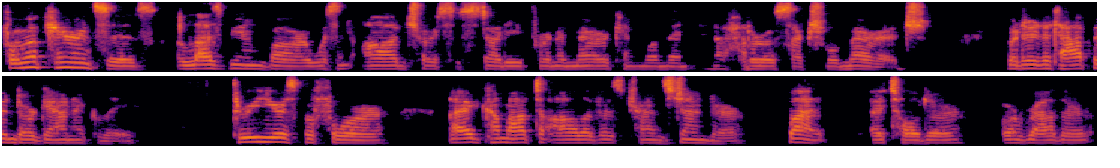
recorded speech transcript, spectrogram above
From appearances, a lesbian bar was an odd choice of study for an American woman in a heterosexual marriage, but it had happened organically. Three years before, I had come out to Olive as transgender, but I told her, or rather,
